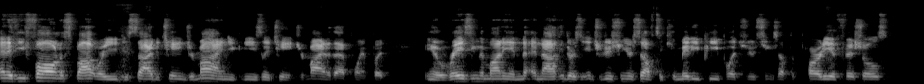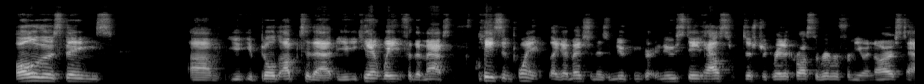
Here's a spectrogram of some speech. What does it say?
And if you fall in a spot where you decide to change your mind, you can easily change your mind at that point. But you know, raising the money and, and knocking doors, introducing yourself to committee people, introducing yourself to party officials, all of those things, um, you, you, build up to that. You, you, can't wait for the maps. Case in point, like I mentioned, there's a new new state house district right across the river from you in Norristown.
